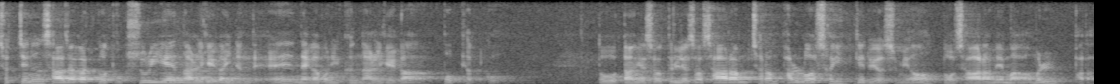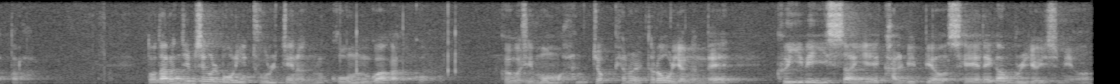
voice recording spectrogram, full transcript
첫째는 사자 같고 독수리의 날개가 있는데 내가 보니 그 날개가 뽑혔고 또 땅에서 들려서 사람처럼 발로 서 있게 되었으며 또 사람의 마음을 받았더라. 또 다른 짐승을 보니 둘째는 곰과 같고 그것이 몸 한쪽 편을 들어 올렸는데 그 입에 이 사이에 갈비뼈 세 대가 물려 있으며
